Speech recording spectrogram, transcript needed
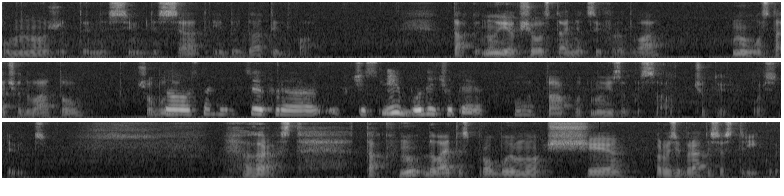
помножити на 70 і додати 2. Так, ну і якщо остання цифра 2, ну, остача 2, то що буде? То остання цифра в числі буде 4. От так от ми і записали. 4. Ось дивіться. Гаразд. Так, ну давайте спробуємо ще розібратися з трійкою.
